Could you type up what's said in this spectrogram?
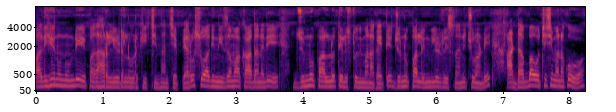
పదిహేను నుండి పదహారు లీటర్ల వరకు ఇచ్చిందని చెప్పారు. సో అది నిజమా కాదనేది జున్నుపాల్లో తెలుస్తుంది మనకైతే. జున్నుపాలు ఎన్ని లీటర్లు ఇస్తుందని చూడండి. ఆ డబ్బా వచ్చేసి మనకు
